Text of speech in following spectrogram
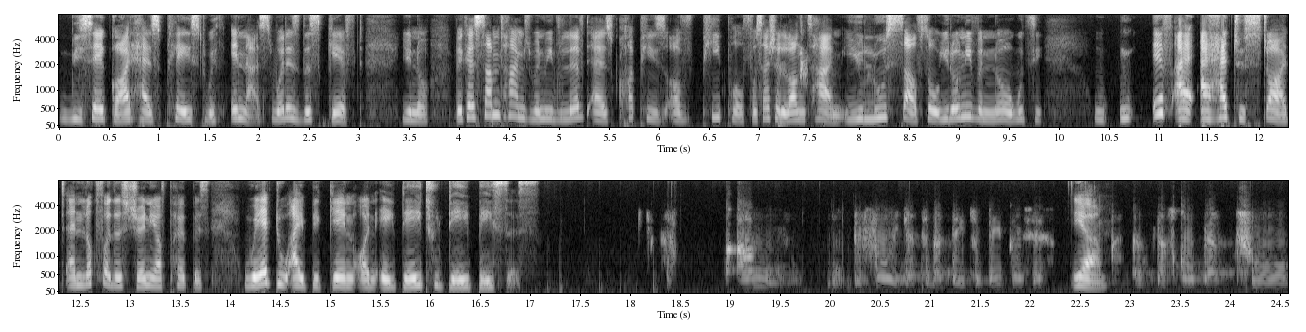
we say God has placed within us. What is this gift? You know, because sometimes when we've lived as copies of people for such a long time, you lose self. So you don't even know ukuthi, if I, I had to start and look for this journey of purpose, where do I begin on a day to day basis? Um, before we get to the day-to-day basis, Yeah. let- let's go back to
